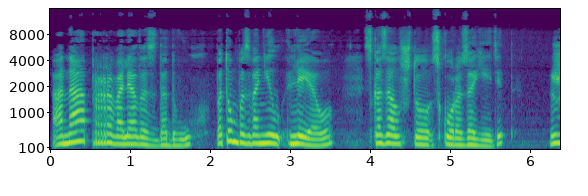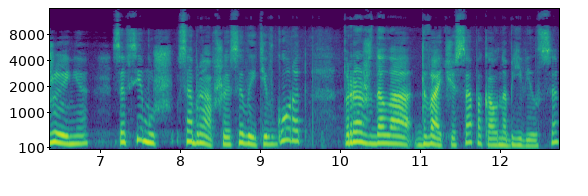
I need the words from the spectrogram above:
Она провалялась до двух, потом позвонил Лео, сказал, что скоро заедет. Женя, совсем уж собравшаяся выйти в город, прождала два часа, пока он объявился.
